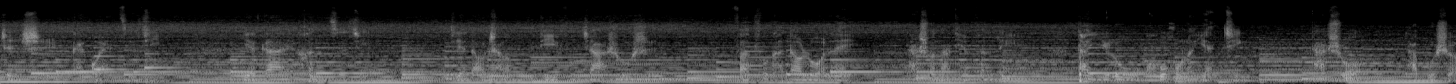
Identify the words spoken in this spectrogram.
真是，该恨自己。接到程第一封家书时，反复看到落泪。他说那天分离，他一路哭红了眼睛。他说他不舍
